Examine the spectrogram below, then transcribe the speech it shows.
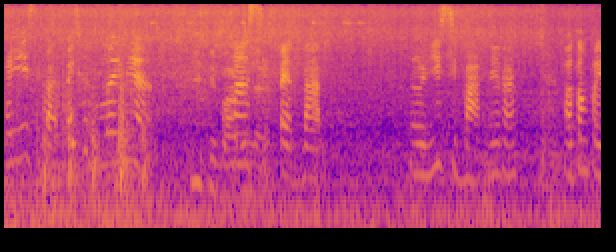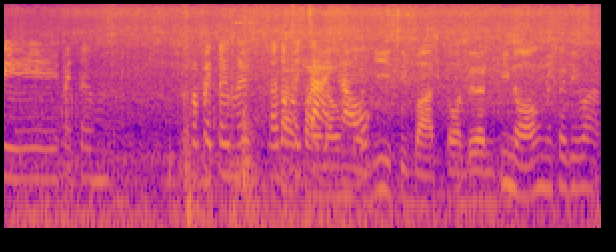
แค่ยี่สิบบาทไม่ถึงเลยเนี่ย ยี่สิบปบาระทมาณนี่แหสิละบแปดบาท เออยี่สิบบาทเนี่ยนะเราต้องไปไปเติม เราต้องไปเติมเลยเราต้องไปจ่ายค่ไฟเขาหมดยี่สิบบาทต่อเดือนพี่น้องไม่ใช่ที่ว่าน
